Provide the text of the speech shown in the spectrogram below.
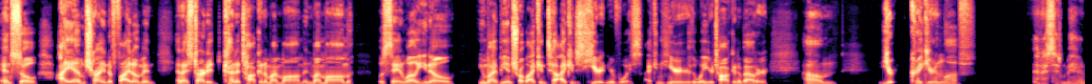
And so I am trying to fight them and and I started kind of talking to my mom and my mom was saying, "Well, you know, you might be in trouble. I can tell I can just hear it in your voice. I can hear the way you're talking about her. Um you're Greg, you're in love." And I said, "Man,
